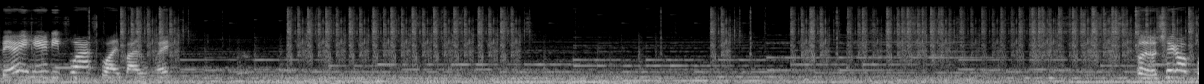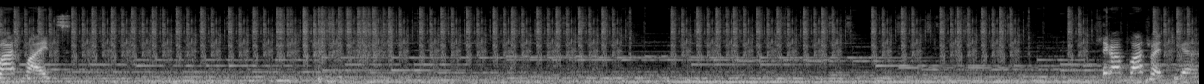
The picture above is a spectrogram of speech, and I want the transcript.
very handy flashlight, by the way. Let's check out flashlights. Check out flashlights together.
